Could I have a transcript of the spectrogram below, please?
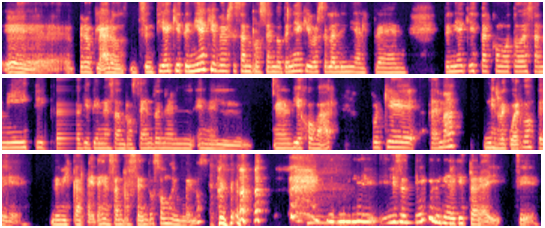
eh, pero claro, sentía que tenía que verse San Rosendo, tenía que verse la línea del tren, tenía que estar como toda esa mística que tiene San Rosendo en el, en el, en el viejo bar, porque además mis recuerdos de, de mis carreras en San Rosendo son muy buenos. y, y sentía que tenía que estar ahí, sí.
